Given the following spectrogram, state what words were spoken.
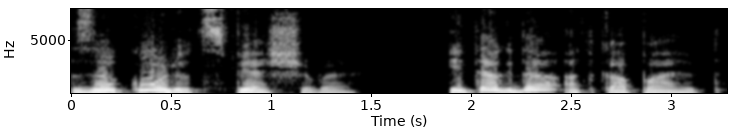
заколют спящего, и тогда откопают.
